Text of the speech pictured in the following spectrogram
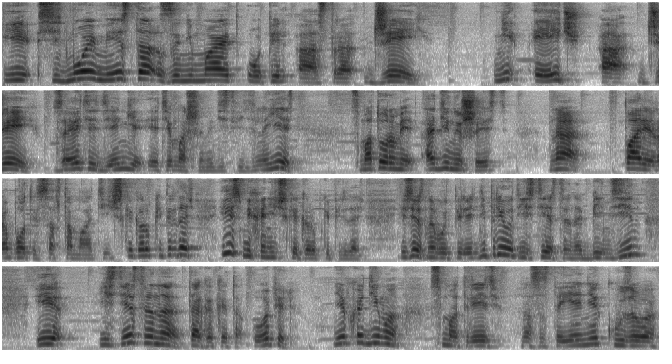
И седьмое место занимает Opel Astra J не H, а J. За эти деньги эти машины действительно есть. С моторами 1.6 на в паре работы с автоматической коробкой передач и с механической коробкой передач. Естественно, будет передний привод, естественно, бензин. И, естественно, так как это Opel, необходимо смотреть на состояние кузова,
